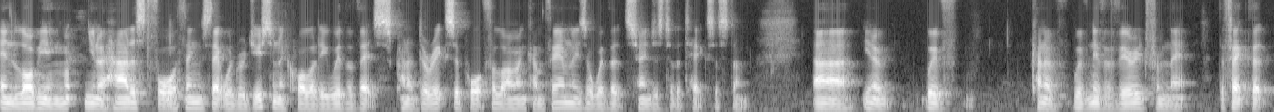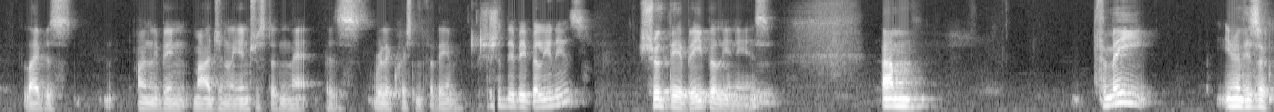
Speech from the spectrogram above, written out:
and lobbying, you know, hardest for things that would reduce inequality, whether that's kind of direct support for low-income families or whether it's changes to the tax system. Uh, you know, we've kind of we've never varied from that. The fact that Labor's only been marginally interested in that is really a question for them. Should there be billionaires? Should there be billionaires? Mm. Um, for me, you know, there's a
